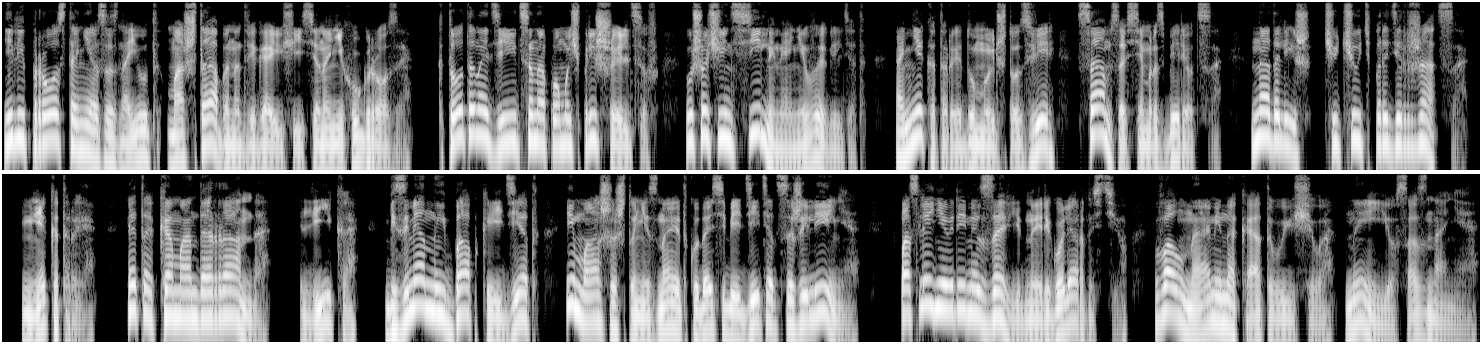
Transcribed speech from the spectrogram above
Или просто не осознают масштабы надвигающейся на них угрозы. Кто-то надеется на помощь пришельцев, уж очень сильными они выглядят, а некоторые думают, что зверь сам совсем разберется, надо лишь чуть-чуть продержаться. Некоторые это команда Ранда, Лика, безымянные бабка и дед, и Маша, что не знает, куда себе деть от сожаления, в последнее время с завидной регулярностью, волнами накатывающего на ее сознание.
